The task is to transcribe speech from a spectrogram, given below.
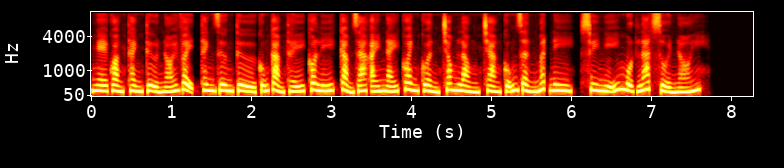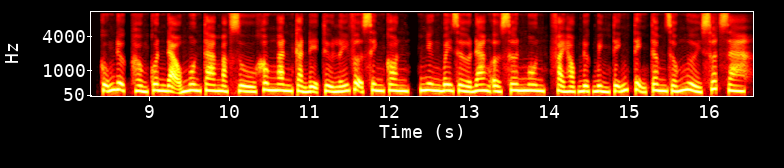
Nghe Quảng Thành Tử nói vậy, Thanh Dương Tử cũng cảm thấy có lý, cảm giác áy náy quanh quần trong lòng chàng cũng dần mất đi, suy nghĩ một lát rồi nói. Cũng được Hồng Quân đạo môn ta mặc dù không ngăn cản đệ tử lấy vợ sinh con, nhưng bây giờ đang ở Sơn Môn, phải học được bình tĩnh tịnh tâm giống người xuất gia.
